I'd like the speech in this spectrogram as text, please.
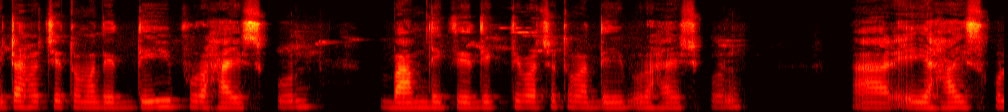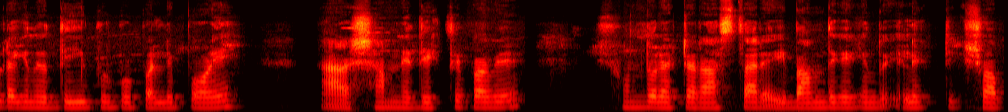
এটা হচ্ছে তোমাদের দেবীপুর হাই স্কুল বাম দিক থেকে দেখতে পাচ্ছ তোমার দেবীপুর হাই স্কুল আর এই হাই স্কুলটা কিন্তু দেবীপুর প্রপারলি পড়ে। আর সামনে দেখতে পাবে, সুন্দর একটা রাস্তার এই বাম দিকে কিন্তু ইলেকট্রিক শপ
